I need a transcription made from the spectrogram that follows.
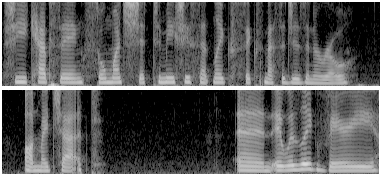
She kept saying so much shit to me. She sent like six messages in a row on my chat. And it was like very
